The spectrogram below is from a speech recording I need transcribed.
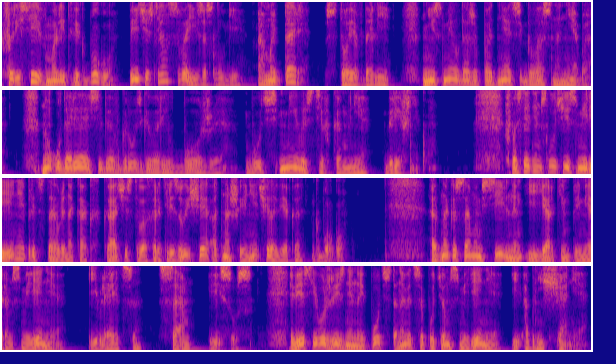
Фарисей в молитве к Богу перечислял свои заслуги, а мытарь, стоя вдали, не смел даже поднять глаз на небо, но, ударяя себя в грудь, говорил «Боже, будь милостив ко мне, грешнику». В последнем случае смирение представлено как качество, характеризующее отношение человека к Богу. Однако самым сильным и ярким примером смирения является сам Иисус. Весь его жизненный путь становится путем смирения и обнищания.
